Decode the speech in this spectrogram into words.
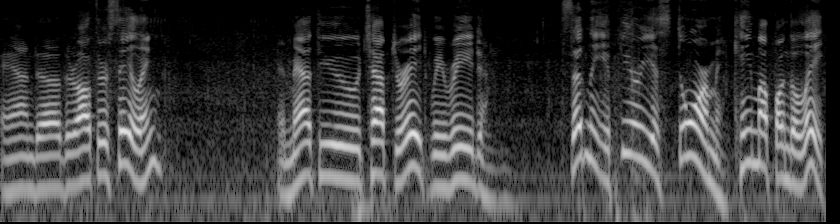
and uh, they're out there sailing. In Matthew chapter 8, we read, Suddenly a furious storm came up on the lake,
